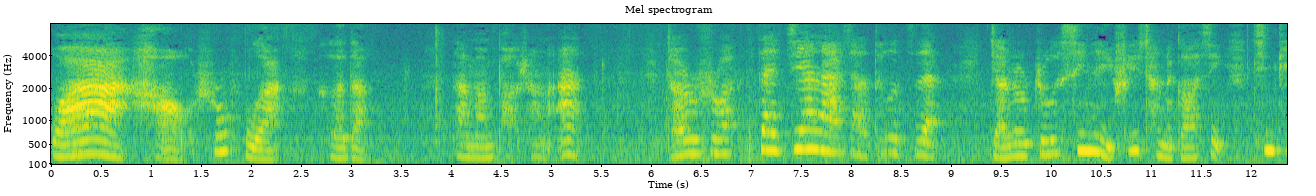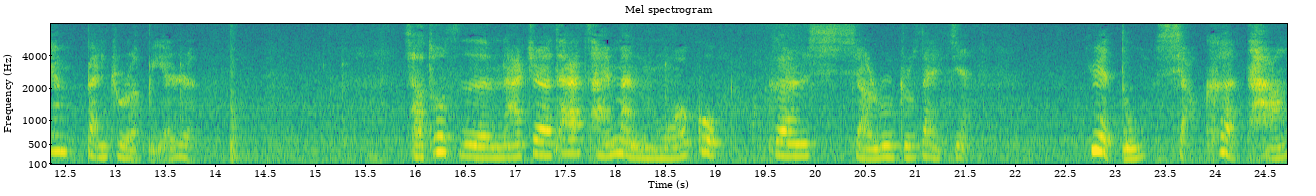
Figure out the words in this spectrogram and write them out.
哇，好舒服啊！喝的，他们跑上了岸。小鹿说：“再见啦，小兔子。”小露珠心里非常的高兴，今天帮助了别人。小兔子拿着它采满的蘑菇，跟小露珠再见。阅读小课堂，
